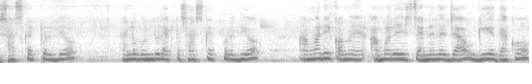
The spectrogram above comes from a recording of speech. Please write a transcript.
সাবস্ক্রাইব করে দিও। হ্যালো বন্ধুরা, একটা সাবস্ক্রাইব করে দিও। আমার এই কমে আমার এই চ্যানেলে যাও, গিয়ে দেখো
